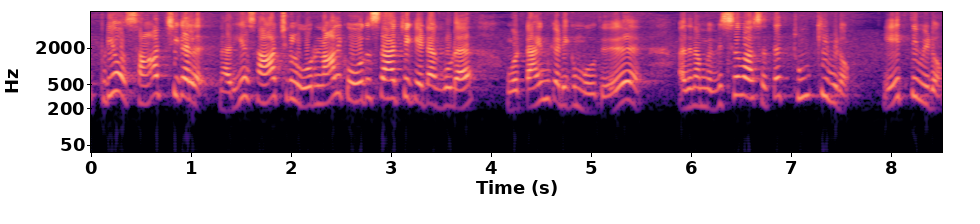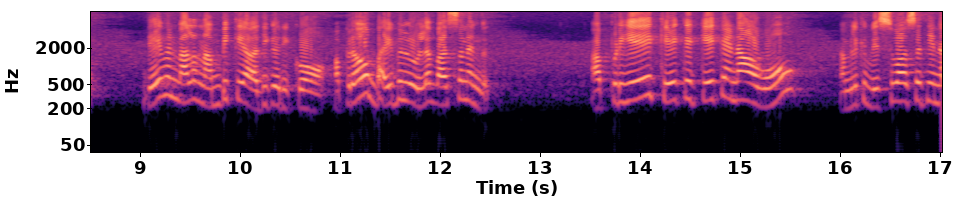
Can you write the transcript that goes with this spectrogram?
எப்படியோ சாட்சிகள் நிறைய சாட்சிகள் ஒரு நாளைக்கு ஒரு சாட்சி கேட்டால் கூட உங்கள் டைம் கிடைக்கும்போது அது நம்ம விசுவாசத்தை தூக்கி விடும் ஏற்றி விடும் தேவன் மேலே நம்பிக்கை அதிகரிக்கும். அப்புறம் பைபிள் உள்ள வசனங்கள். அப்படியே கேட்க கேட்க என்ன ஆகும்? நம்மளுக்கு விசுவாசத்தின்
